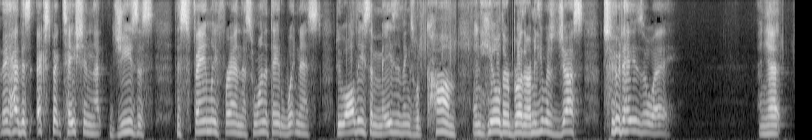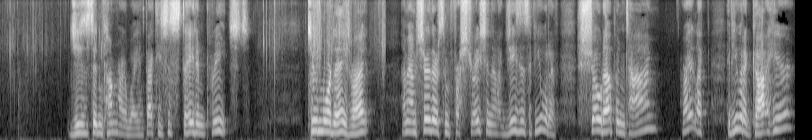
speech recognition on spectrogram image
They had this expectation that Jesus, this family friend, this one that they had witnessed do all these amazing things, would come and heal their brother. I mean, he was just two days away. And yet, Jesus didn't come right away. In fact, he just stayed and preached. Two more days, right? I mean, I'm sure there's some frustration there. Like, Jesus, if you would have showed up in time, right? Like, if you would have got here,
